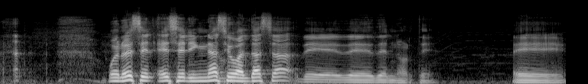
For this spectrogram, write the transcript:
bueno, es el, es el Ignacio Baldaza de- de- del Norte. Eh,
